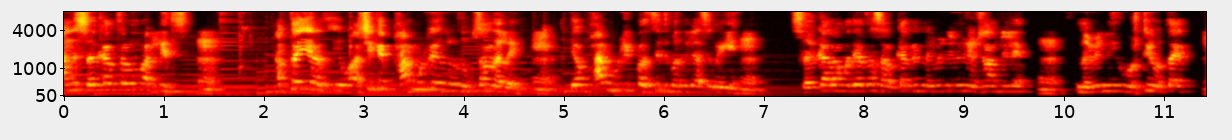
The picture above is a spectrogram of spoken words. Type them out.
आणि सहकार चळवळ वाढलीच. आता या- अशी काही फार मोठे नुकसान झालंय. किंवा फार मोठी परिस्थिती बदलली असं नाहीये. सहकारामध्ये आता सरकारने नवीन नवीन योजना आणलेल्या आहेत. नवीन नवीन गोष्टी होत आहेत.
